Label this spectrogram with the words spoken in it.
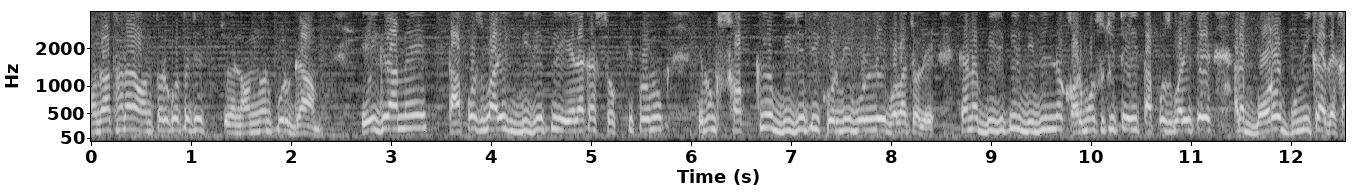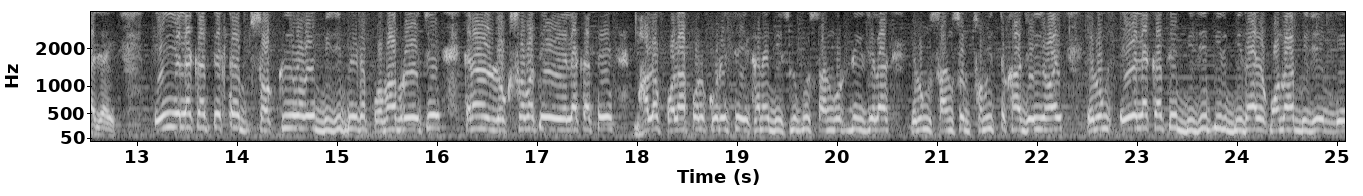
অন্ধা থানার অন্তর্গত যে নন্দনপুর গ্রাম, এই গ্রামে তাপস বারিক বিজেপির এলাকার শক্তি প্রমুখ এবং সক্রিয় বিজেপি কর্মী বললেই বলা চলে। কেননা বিজেপির বিভিন্ন কর্মসূচিতে এই তাপস বারিকের একটা বড় ভূমিকা দেখা যায়। এই এলাকাতে একটা সক্রিয়ভাবে বিজেপির একটা প্রভাব রয়েছে, কেননা লোকসভাতে এই এলাকাতে ভালো ফলাফল করেছে এখানে বিষ্ণুপুর সাংগঠনিক জেলার এবং সাংসদ সমিত্র খা জয়ী হয় এবং এই এলাকাতে বিজেপির বিধায়ক ওনার বিজেপি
